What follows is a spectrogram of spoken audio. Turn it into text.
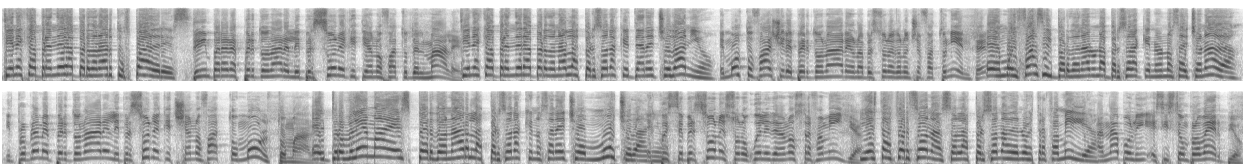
Tienes que aprender a perdonar tus padres. Devi imparare a perdonare le persone che ti hanno fatto del male. Tienes que aprender a perdonar las personas que te han hecho daño. È molto facile perdonare una persona che non ci ha fatto niente. Es muy fácil perdonar a una persona que no nos ha hecho nada. Il problema è perdonare le persone che ci hanno fatto molto male. El problema es perdonar las personas que nos han hecho mucho E daño. queste persone sono quelle della nostra famiglia. Y estas personas son las personas de nuestra A familia. Napoli esiste un proverbio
